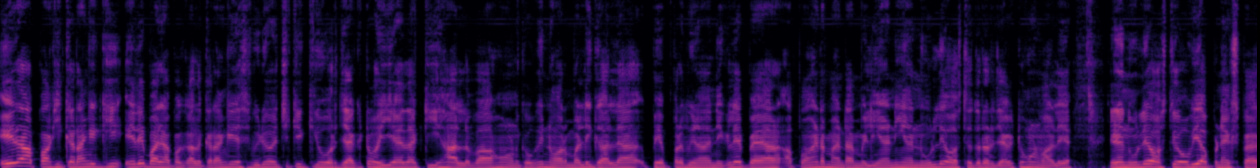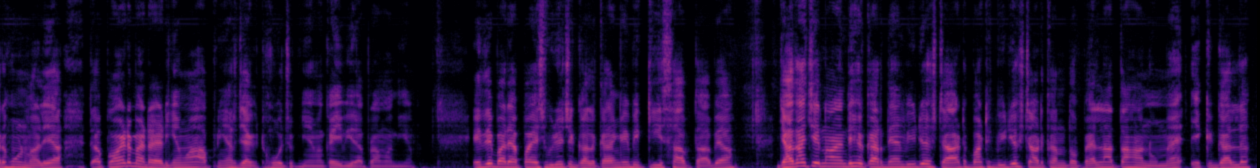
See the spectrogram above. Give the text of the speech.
ਇਹਦਾ ਆਪਾਂ ਕੀ ਕਰਾਂਗੇ ਕਿ ਇਹਦੇ ਬਾਰੇ ਆਪਾਂ ਗੱਲ ਕਰਾਂਗੇ ਇਸ ਵੀਡੀਓ ਵਿੱਚ ਕਿ ਕਿਉਂ ਰਿਜੈਕਟ ਹੋਈ ਹੈ ਇਹਦਾ ਕੀ ਹੱਲ ਵਾ ਹੁਣ, ਕਿਉਂਕਿ ਨਾਰਮਲੀ ਗੱਲ ਆ ਪੇਪਰ ਬਿਨਾਂ ਦੇ ਨਿਕਲੇ ਪਏ ਆ ਅਪਾਇੰਟਮੈਂਟਾਂ ਮਿਲੀਆਂ ਨਹੀਂ ਆ, ਨੂਲੇ ਵਾਸਤੇ ਤੋਂ ਰਿਜੈਕਟ ਹੋਣ ਵਾਲੇ ਆ। ਜਿਹੜੇ ਨੂਲੇ ਵਾਸਤੇ ਉਹ ਵੀ ਆਪਣੇ ਐਕਸਪਾਇਰ ਹੋਣ ਵਾਲੇ ਆ ਤੇ ਅਪਾਇੰਟਮੈਂਟਾਂ ਜਿਹੜੀਆਂ ਵਾ, ਆਪਣੀਆਂ ਰਿਜੈਕਟ ਹੋ ਚੁੱਕੀਆਂ ਵਾ ਕਈ ਵੀਰਾਂ ਭਰਾਵਾਂ ਦੀਆਂ। ਇਹਦੇ ਬਾਰੇ ਆਪਾਂ ਇਸ ਵੀਡੀਓ 'ਚ ਗੱਲ ਕਰਾਂਗੇ ਵੀ ਕੀ ਹਿਸਾਬ ਕਿਤਾਬ ਆ। ਜ਼ਿਆਦਾ ਚਿਰ ਨਾ ਆਂਦੇ ਹੋਏ ਕਰਦੇ ਆਂ video start but video start ਕਰਨ ਤੋਂ ਪਹਿਲਾਂ ਤੁਹਾਨੂੰ ਮੈਂ ਇੱਕ ਗੱਲ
